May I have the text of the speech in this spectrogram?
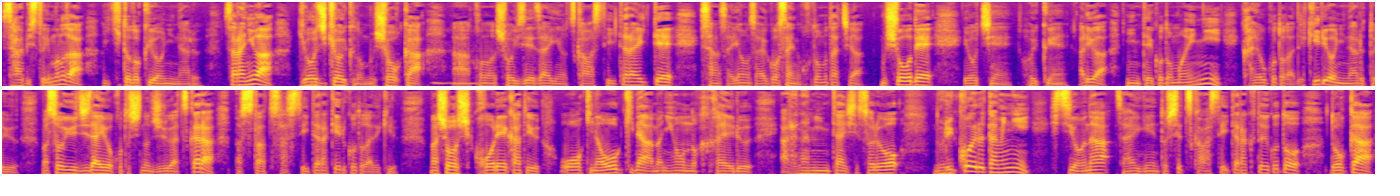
サービスというものが行き届くようになる。さらには幼児教育の無償化、うん、この消費税財源を使わせていただいて3歳4歳5歳の子どもたちは無償で幼稚園保育園あるいは認定こども園に通うことができるようになるという、まあ、そういう時代を今年の10月からスタートさせていただけることができる、まあ、少子高齢化という大きな大きな、まあ、日本の抱える荒波に対してそれを乗り越えるために必要な財源として使わせていただくということをどうか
